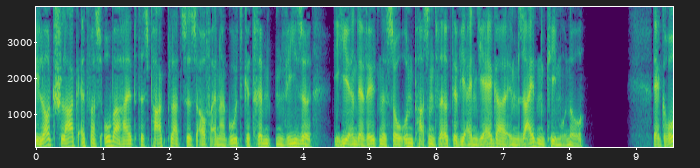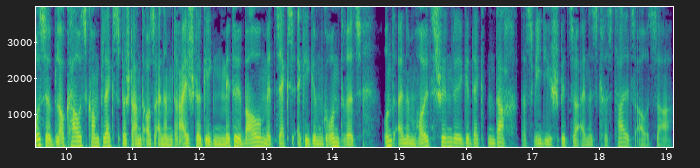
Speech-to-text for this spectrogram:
Die Lodge lag etwas oberhalb des Parkplatzes auf einer gut getrimmten Wiese, die hier in der Wildnis so unpassend wirkte wie ein Jäger im Seidenkimono. Der große Blockhauskomplex bestand aus einem dreistöckigen Mittelbau mit sechseckigem Grundriss und einem holzschindelgedeckten Dach, das wie die Spitze eines Kristalls aussah.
